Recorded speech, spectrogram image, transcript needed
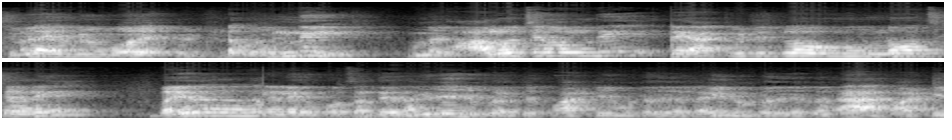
సివిల్ మేము పోలేకపోయాం అంటే ఉంది ఉన్నది. ఆలోచన ఉంది యాక్టివిటీస్లో ఉండవచ్చు కానీ బహిరంగంగా లేకపోవచ్చు అంతేనా ఇదే ఇప్పుడు అంటే పార్టీ ఉంటది కదా లైన్ ఉంటది కదా. పార్టీ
